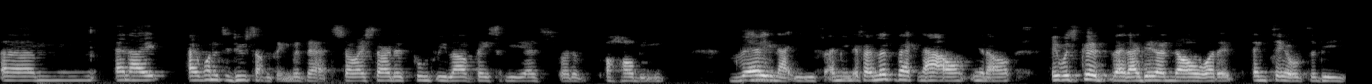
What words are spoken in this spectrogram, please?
um, and I, I wanted to do something with that. So I started Food We Love basically as sort of a hobby. Very naive. I mean, if I look back now, you know, it was good that I didn't know what it entailed to be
